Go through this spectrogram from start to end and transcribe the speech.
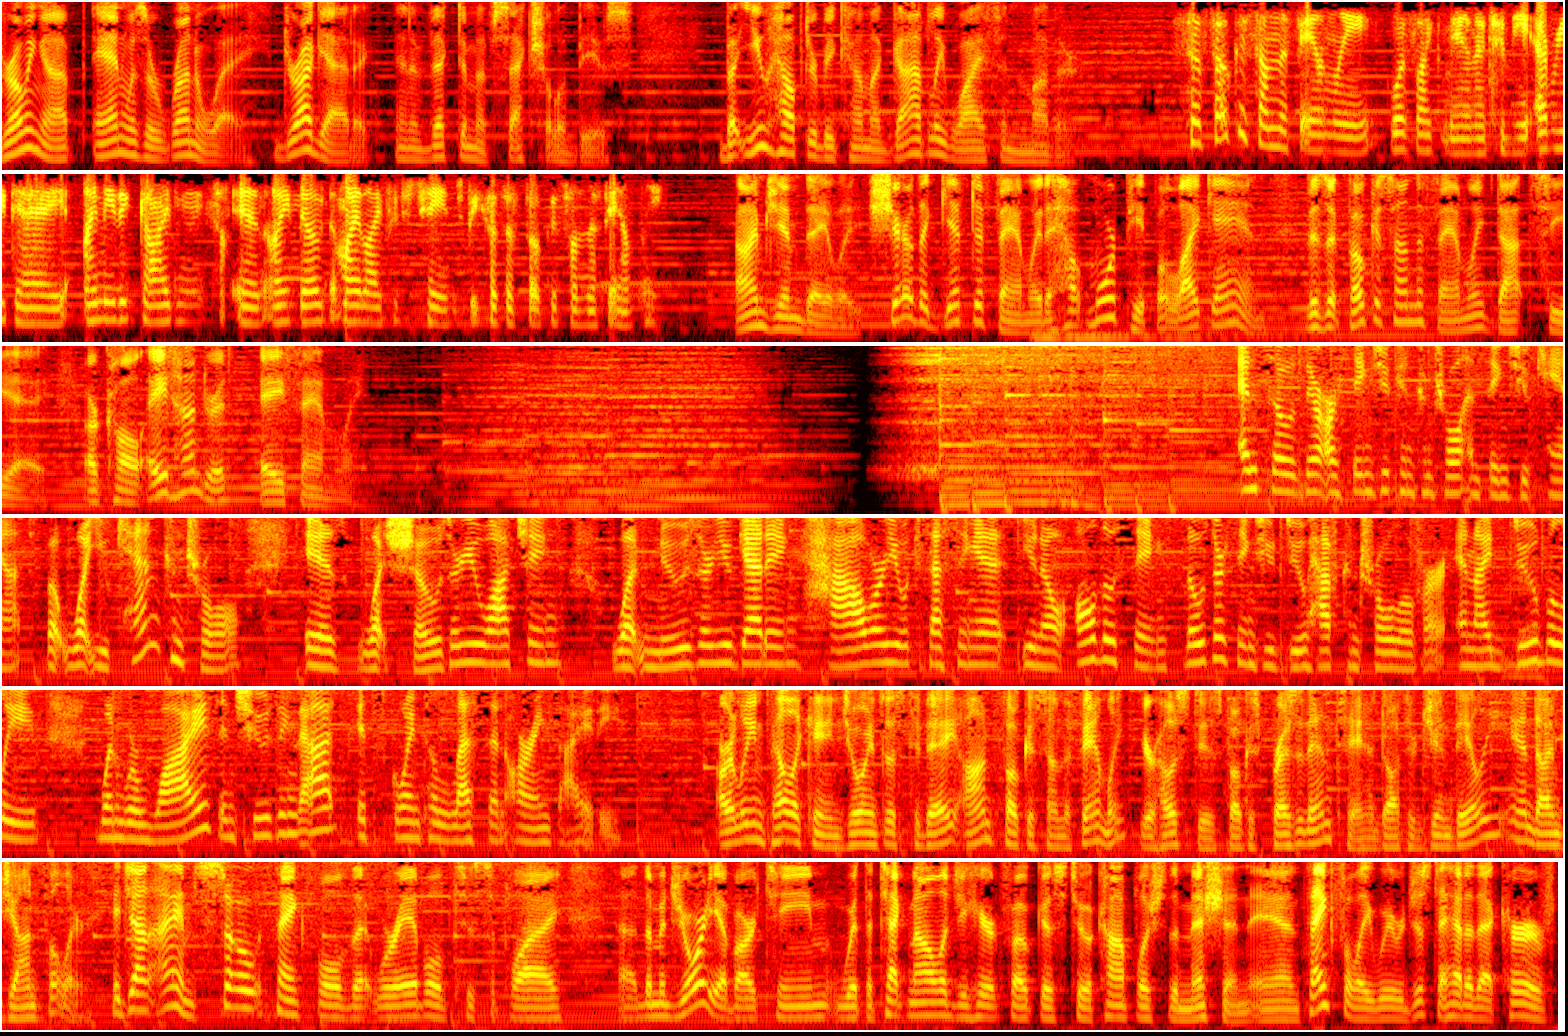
Growing up, Anne was a runaway, drug addict, and a victim of sexual abuse. But you helped her become a godly wife and mother. So focus on the family was like manna to me. Every day I needed guidance and I know that my life has changed because of focus on the family. I'm Jim Daly. Share the gift of family to help more people like Anne. Visit focusonthefamily.ca or call 800 A Family. And so there are things you can control and things you can't. But what you can control is what shows are you watching? What news are you getting? How are you accessing it? You know, all those things. Those are things you do have control over. And I do believe when we're wise in choosing that, it's going to lessen our anxiety. Arlene Pellicane joins us today on Focus on the Family. Your host is Focus President and author Jim Daly, and I'm John Fuller. Hey, John, I am so thankful that we're able to supply uh, the majority of our team with the technology here at Focus to accomplish the mission. And thankfully, we were just ahead of that curve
